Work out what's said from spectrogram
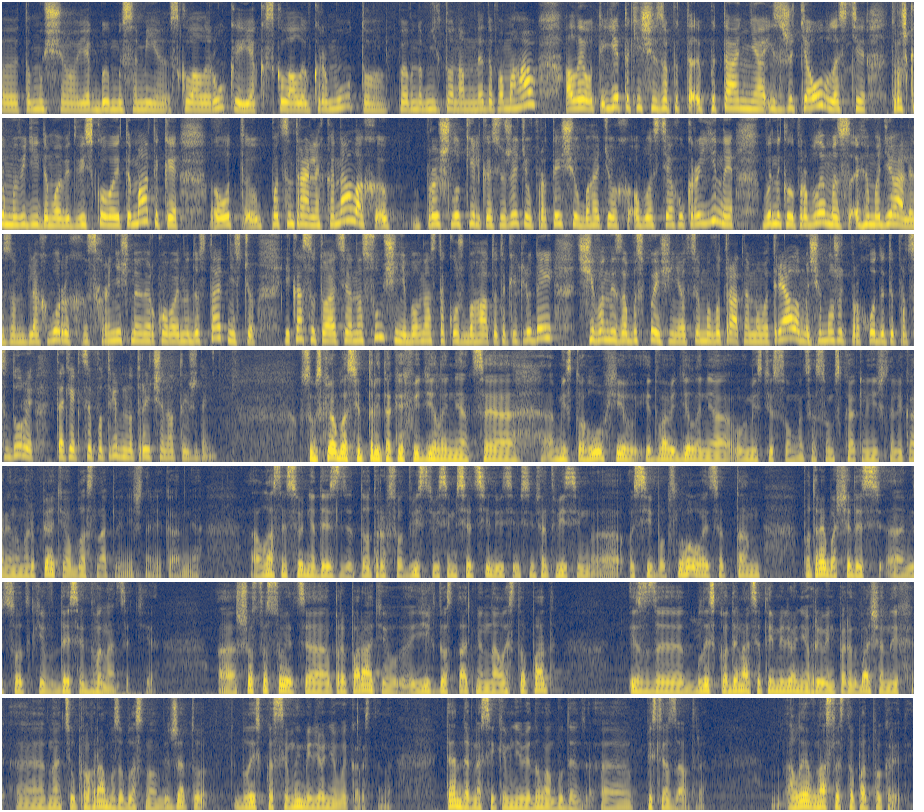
Е, Тому що якби ми самі склали руки, як склали в Криму, то певно б ніхто нам не допомагав. Але от є такі ще запита- питання із життя області. Трошки ми відійдемо від військової тематики. От е, по центральних каналах е, пройшло кілька сюжетів про те, що в багатьох областях України виникли проблеми з гемодіалізом для хворих з хронічною нирковою недостатністю. Яка ситуація на Сумщині? Бо в нас також багато таких людей. Чи вони забезпечені цими витратними матеріалами, чи можуть проходити процедури так, як це потрібно тричі на тиждень? В Сумській області три таких відділення: це місто Глухів і два відділення у місті Суми. Це Сумська клінічна лікарня номер 5 і обласна клінічна лікарня. Власне, сьогодні десь до 300, 287-288 е, осіб обслуговується. Там потреба ще десь е, відсотків 10-12 є. Що стосується препаратів, їх достатньо на листопад. Із е, близько 11 мільйонів гривень, передбачених на цю програму з обласного бюджету, близько 7 мільйонів використано. Тендер, наскільки мені відомо, буде е, післязавтра. Але в нас листопад покритий.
